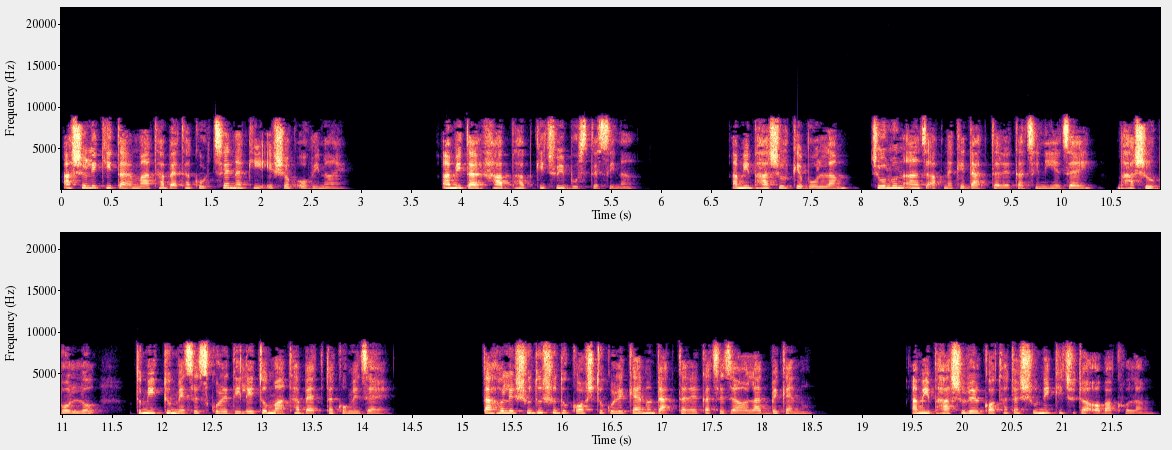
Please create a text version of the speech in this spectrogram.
আসলে কি তার মাথা ব্যথা করছে নাকি এসব অভিনয়? আমি তার হাব ভাব কিছুই বুঝতেছি না। আমি ভাসুরকে বললাম চলুন আজ আপনাকে ডাক্তারের কাছে নিয়ে যাই। ভাসুর বলল, তুমি একটু মেসেজ করে দিলেই তো মাথা ব্যথা কমে যায়। তাহলে শুধু শুধু কষ্ট করে কেন ডাক্তারের কাছে যাওয়া লাগবে কেন? আমি ভাসুরের কথাটা শুনে কিছুটা অবাক হলাম।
